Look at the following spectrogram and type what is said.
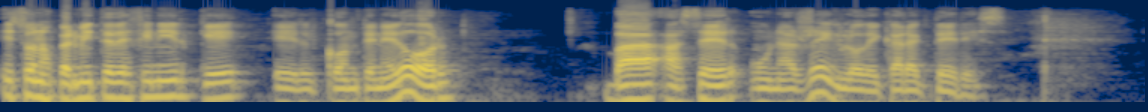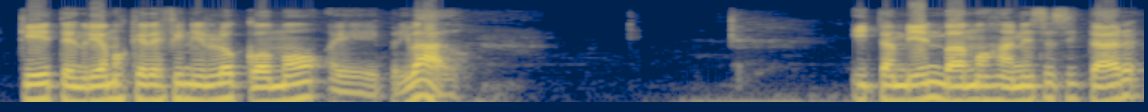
Eso nos permite definir que el contenedor va a ser un arreglo de caracteres que tendríamos que definirlo como eh, privado. Y también vamos a necesitar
